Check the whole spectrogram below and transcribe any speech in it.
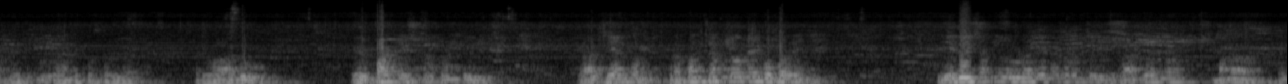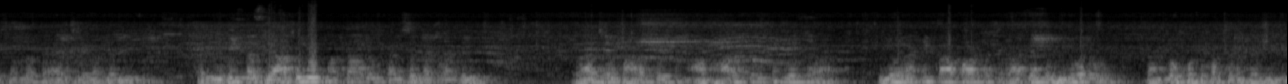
అధ్యక్షులు రాజేంద్ర ప్రసాద్ గారు. మరి వారు ఏర్పాటు చేసినటువంటి రాజ్యాంగం ప్రపంచంలోనే గొప్పదైంది. ఏ దేశంలో కూడా లేనటువంటి రాజ్యాంగం మన దేశంలో తయారు చేయడం జరిగింది. మరి విభిన్న జాతులు మతాలు కలిసి ఉన్నటువంటి రాజ్యం భారతదేశం. ఆ భారతదేశం యొక్క విలువలన్నీ కాపాడటం రాజ్యాంగ విలువలు దాంట్లో పొందుపరచడం జరిగింది.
